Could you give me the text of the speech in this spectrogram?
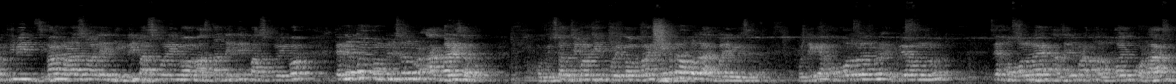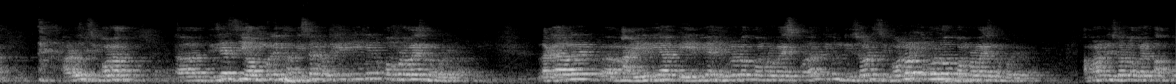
পৃথিৱীত যিমান ল'ৰা ছোৱালীয়ে ডিগ্ৰী পাছ কৰিব মাষ্টাৰ ডিগ্ৰী পাছ কৰিব তেনেকৈ কম্পিটিশ্যনবোৰ আগবাঢ়ি যাব। ভৱিষ্যত জীৱনৰ যি পৰিকল্পনা সেইবোৰ সকলোৱে আগবাঢ়ি গৈছে। গতিকে সকলোৰে মোৰ এইটোৱে অনুৰোধ যে সকলোৱে আজিৰ পৰা ভালকৈ পঢ়া আৰু জীৱনত নিজে যি হ'ম বুলি ভাবিছা গতিকে সেইখিনি কম্প্ৰমাইজ নকৰিবা। লগা হ'লে আহ, মাহিলী বিয়া পেহী বিয়া সেইবোৰৰ লগত কম্প্ৰমাইজ কৰা কিন্তু নিজৰ জীৱনৰ এইবোৰ লগত কম্প্ৰমাইজ নকৰিবা। আমাৰ নিজৰ লগৰে পাপু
